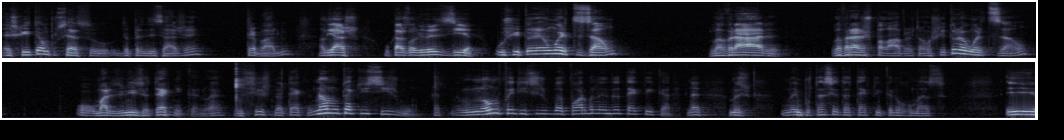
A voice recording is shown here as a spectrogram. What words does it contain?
A escrita é um processo de aprendizagem, trabalho. Aliás, o Carlos Oliveira dizia: o escritor é um artesão, lavrar, lavrar as palavras. Não, o escritor é um artesão, ou o Mário Dionísio, a técnica, não é? Insisto na técnica. Não no tecnicismo, não no feiticismo da forma nem da técnica, né? mas na importância da técnica no romance. E,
